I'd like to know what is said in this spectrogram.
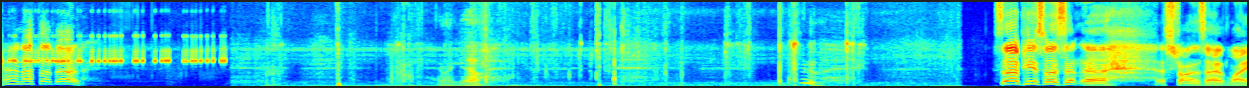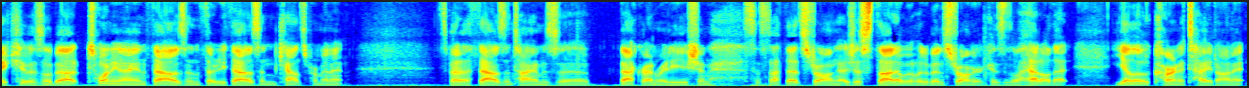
Eh, not that bad. There we go. Whew. So that piece wasn't uh, as strong as I'd like. It was about 29,000, 30,000 counts per minute. It's about a thousand times uh, background radiation. So it's not that strong. I just thought it would have been stronger because it had all that yellow carnotite on it.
